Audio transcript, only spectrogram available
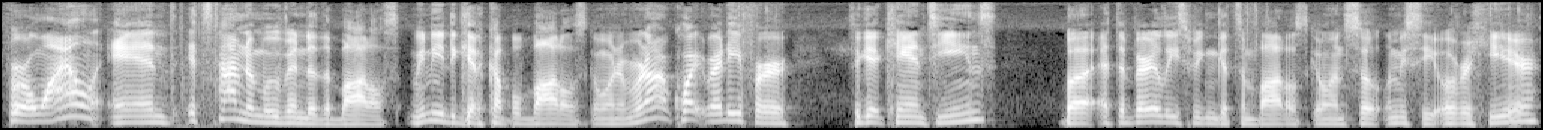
for a while, and it's time to move into the bottles. We need to get a couple bottles going, and we're not quite ready for to get canteens, but at the very least, we can get some bottles going. So let me see over here.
